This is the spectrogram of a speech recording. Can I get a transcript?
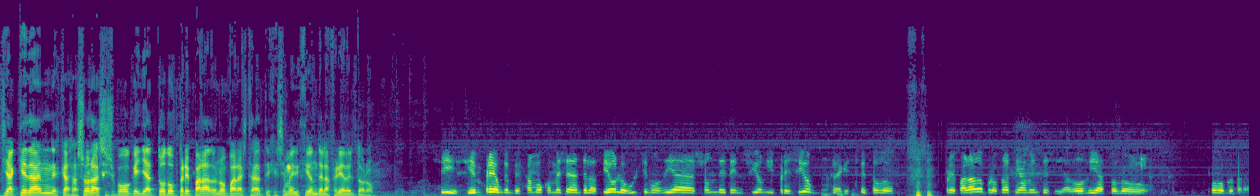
ya quedan escasas horas y supongo que ya todo preparado, ¿no? Para esta trigésima edición de la Feria del Toro. Sí, siempre, aunque empezamos con meses de antelación, los últimos días son de tensión y presión, para que esté todo preparado, pero prácticamente sí, a dos días todo, todo preparado.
